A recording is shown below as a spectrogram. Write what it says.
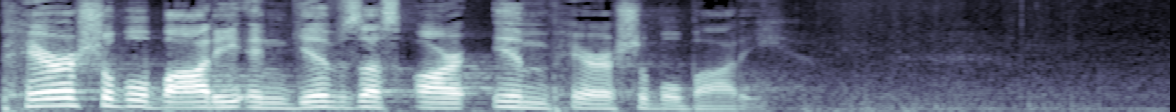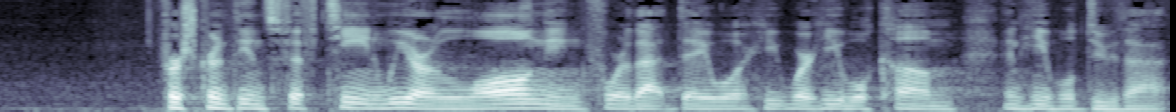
perishable body and gives us our imperishable body. 1 Corinthians 15, we are longing for that day where he, where he will come and he will do that.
